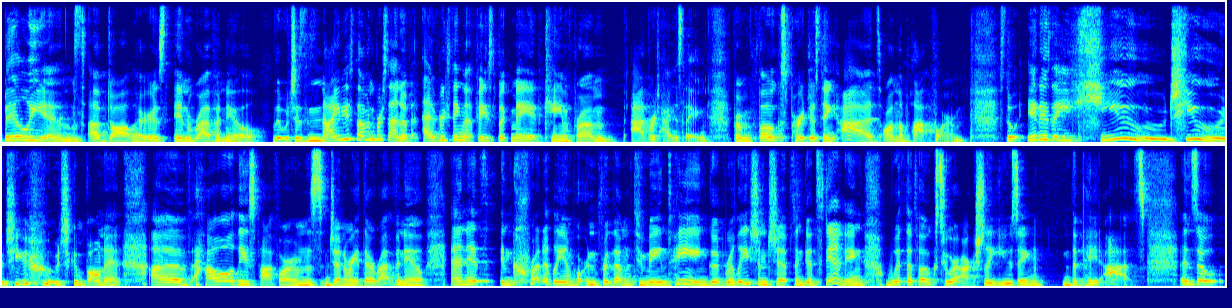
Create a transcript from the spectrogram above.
billions of dollars in revenue, which is 97% of everything that Facebook made came from advertising, from folks purchasing ads on the platform. So it is a huge, huge, huge component of how these platforms generate generate their revenue. And it's incredibly important for them to maintain good relationships and good standing with the folks who are actually using the paid ads. And so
